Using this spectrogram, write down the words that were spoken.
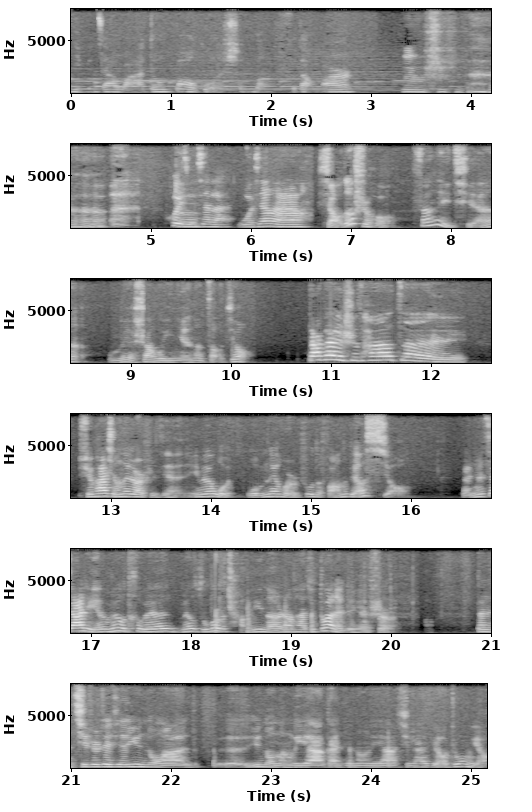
你们家娃都报过什么辅导班儿？嗯，慧姐先来，我先来啊。小的时候，三岁以前，我们也上过一年的早教，大概是他在学爬行那段时间，因为我我们那会儿住的房子比较小，感觉家里也没有特别没有足够的场地呢，让他去锻炼这些事儿。但是其实这些运动啊，呃，运动能力啊，感知能力啊，其实还比较重要。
